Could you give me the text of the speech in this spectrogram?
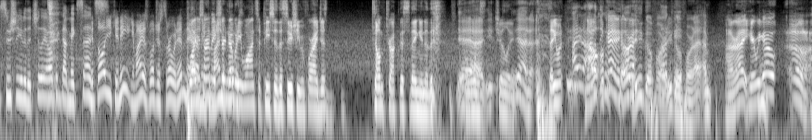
sushi into the chili? I don't think that makes sense. It's all you can eat. You might as well just throw it in there. well, I just mean, want to make sure nobody wants a piece of the sushi before I just dump truck this thing into the Yeah, bowl you- of chili. Yeah. no- uh, Does anyone? I, I no. don't think we- Okay. no, all right. You go for it. You go for it. I, I'm. All right. Here we go. Ugh.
